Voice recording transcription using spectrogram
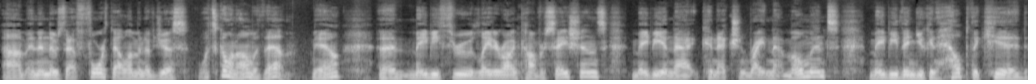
Um, and then there's that fourth element of just what's going on with them, you know? Uh, maybe through later on conversations, maybe in that connection right in that moment, maybe then you can help the kid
